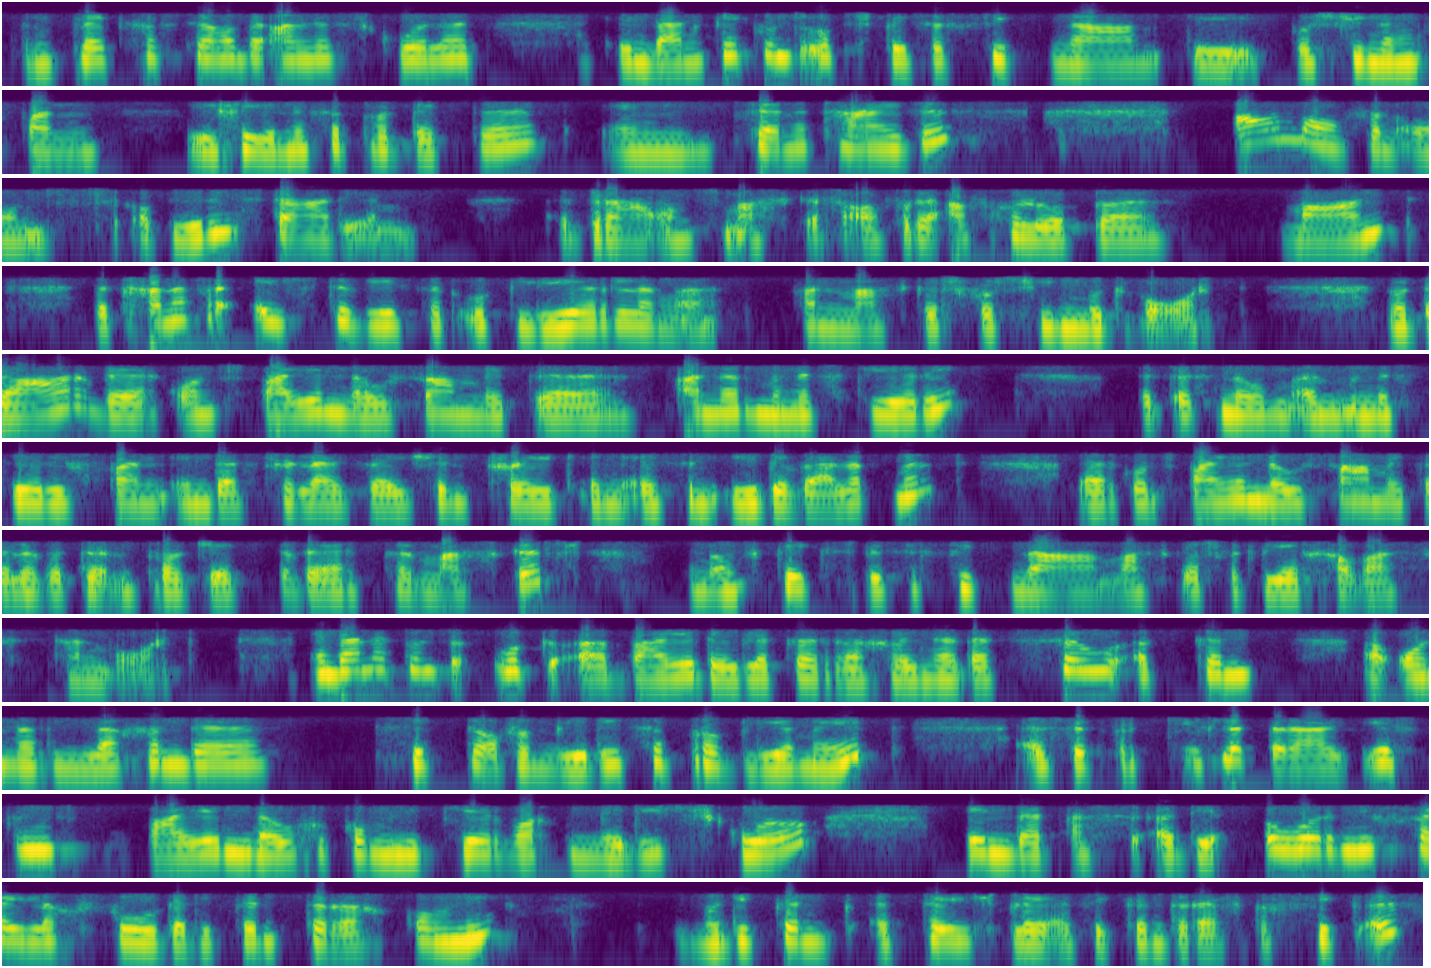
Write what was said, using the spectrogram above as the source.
in plek gestel by alle skole en dan kyk ons ook spesifiek na die voorsiening van higiëniese produkte en sanitizers almal van ons op hierdie stadium dra ons maskers al vir die afgelope maand. Dit gaan 'n vereiste wees dat ook leerders van maskers voorsien moet word. Nou daar werk ons baie nou saam met 'n ander ministerie. Dit is nou 'n ministerie van Industrialization, Trade and SME Development. Werk ons baie nou saam met hulle wat 'n projek te werk vir maskers en ons kyk spesifiek na maskers wat weer gewas kan word. En dan het ons ook 'n baie duidelike riglyne dat sou 'n kind 'n onderliggende siekte of 'n mediese probleem het, is dit verkieslik dat hy eerstens baie nou gekommunikeer word met die skool en dat as uh, die ouer nie veilig voel dat die kind terugkom nie, moet die kind 'n tuis bly as die kind regtig siek is.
